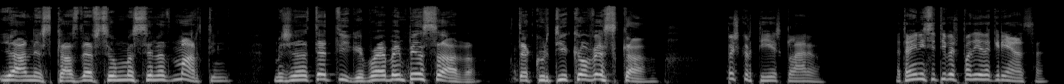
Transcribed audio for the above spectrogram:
Já, nesse caso deve ser uma cena de marketing. Mas até te digo, é bem pensada. Até curtia que houvesse cá. Pois curtias, claro. Até iniciativas para o dia da criança.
